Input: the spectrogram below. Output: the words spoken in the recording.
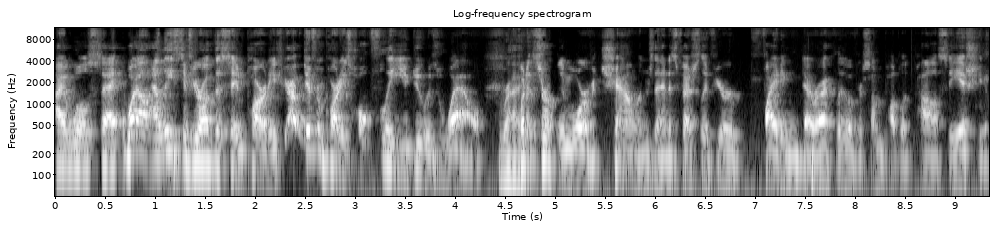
I will say, well, at least if you're of the same party. If you're of different parties, hopefully you do as well. Right. But it's certainly more of a challenge then, especially if you're fighting directly over some public policy issue.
